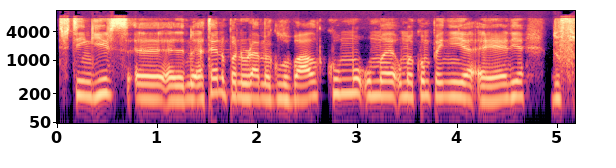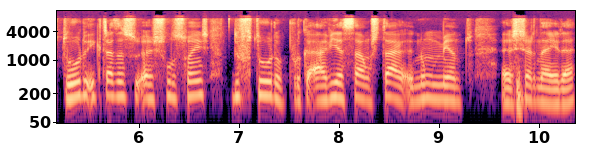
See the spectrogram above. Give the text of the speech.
distinguir-se uh, até no panorama global como uma, uma companhia aérea do futuro e que traz as, as soluções do futuro, porque a aviação está num momento uh, charneira,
